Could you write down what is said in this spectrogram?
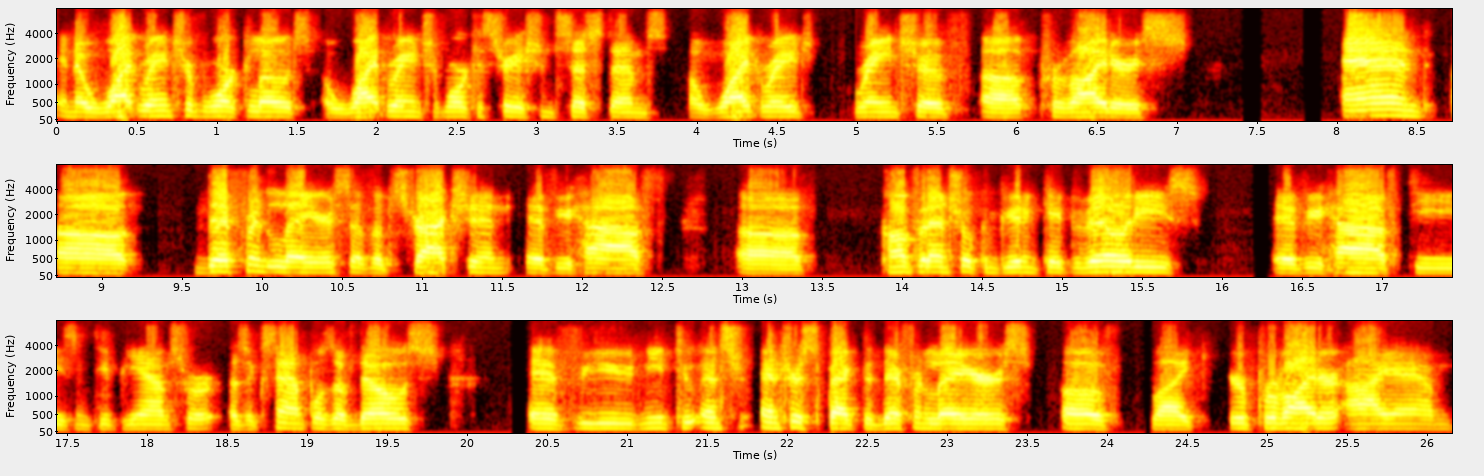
in a wide range of workloads, a wide range of orchestration systems, a wide range, range of uh, providers, and uh, different layers of abstraction. If you have uh, confidential computing capabilities, if you have TEEs and TPMs for, as examples of those, if you need to introspect the different layers of like your provider IAM,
